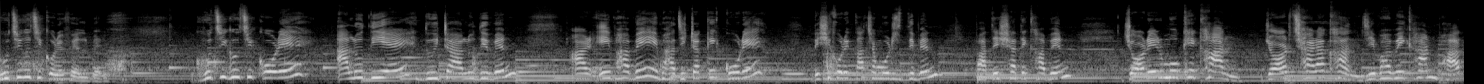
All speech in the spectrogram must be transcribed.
ঘুচি ঘুচি করে ফেলবেন। ঘুচি ঘুচি করে আলু দিয়ে দুইটা আলু দিবেন আর এইভাবে এই ভাজিটাকে করে বেশি করে কাঁচামরিচ দিবেন, ভাতের সাথে খাবেন। জ্বরের মুখে খান, জ্বর ছাড়া খান, যেভাবেই খান, ভাত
